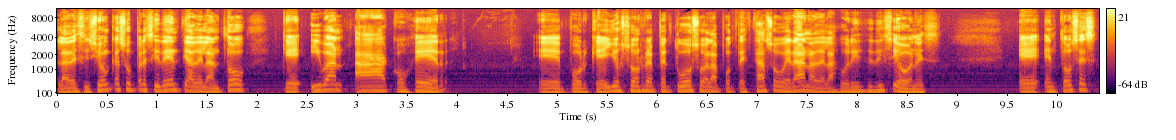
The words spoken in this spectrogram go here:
la decisión que su presidente adelantó que iban a acoger eh, porque ellos son respetuosos de la potestad soberana de las jurisdicciones, eh, entonces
